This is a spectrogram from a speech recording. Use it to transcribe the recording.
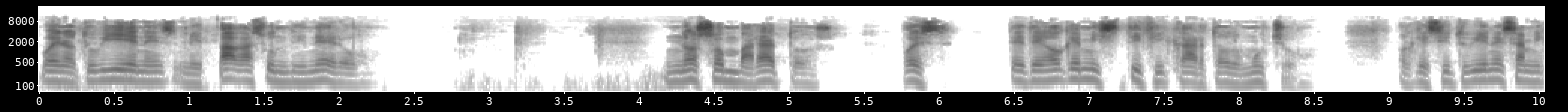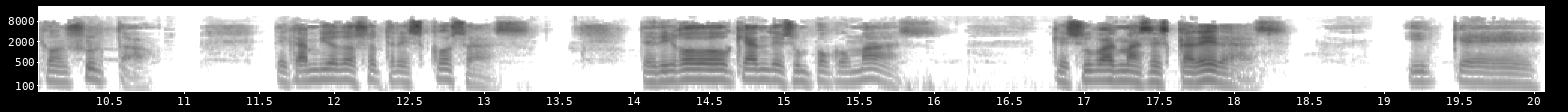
bueno, tú vienes, me pagas un dinero, no son baratos, pues te tengo que mistificar todo mucho. Porque si tú vienes a mi consulta, te cambio dos o tres cosas, te digo que andes un poco más, que subas más escaleras y que,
